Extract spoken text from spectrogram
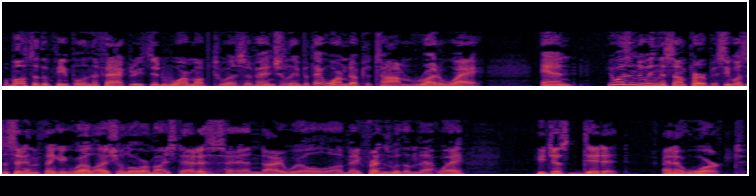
Well, most of the people in the factories did warm up to us eventually, but they warmed up to Tom right away. And he wasn't doing this on purpose. He wasn't sitting there thinking, well, I shall lower my status and I will uh, make friends with them that way. He just did it and it worked.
